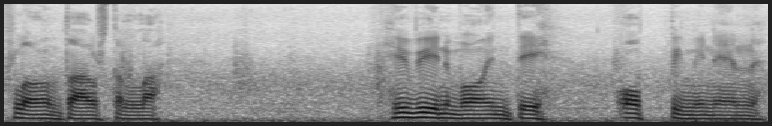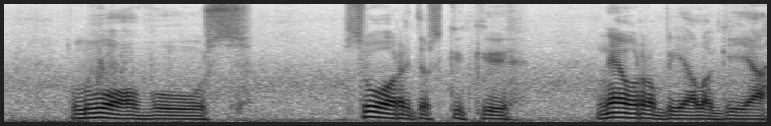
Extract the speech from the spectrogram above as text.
flown taustalla hyvinvointi, oppiminen, luovuus, suorituskyky, neurobiologia,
